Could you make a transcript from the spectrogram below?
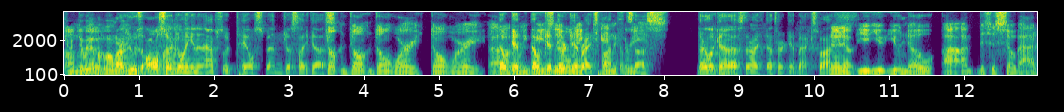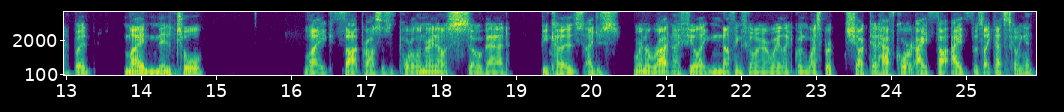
Do- on do the we have a road. home Or who's also going in an absolute tailspin, just like us. Don't don't don't worry. Don't worry. Uh, They'll get Malik they'll get their get make right spot 10 against threes. us. They're looking at us. They're like, "That's our get back spot." No, no, you you you know, I, I'm this is so bad, but my mental like thought process with Portland right now is so bad because I just we're in a rut and I feel like nothing's going our way. Like when Westbrook chucked at half court, I thought I was like, that's going in.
